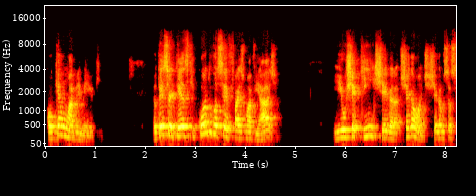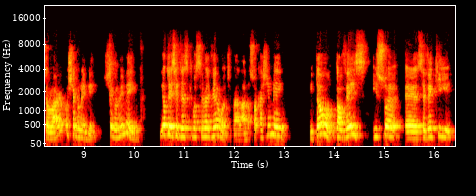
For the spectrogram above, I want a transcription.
Qualquer um abre e-mail aqui. Eu tenho certeza que quando você faz uma viagem e o check-in chega, chega onde? Chega no seu celular ou chega no e-mail? Chega no e-mail. E eu tenho certeza que você vai ver onde? Vai lá na sua caixa de e-mail. Então, talvez isso é, é, você vê que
